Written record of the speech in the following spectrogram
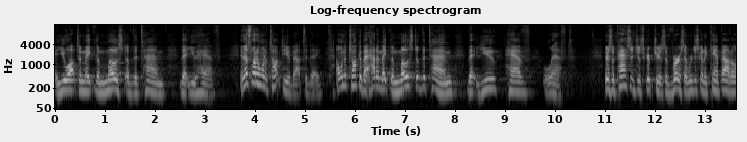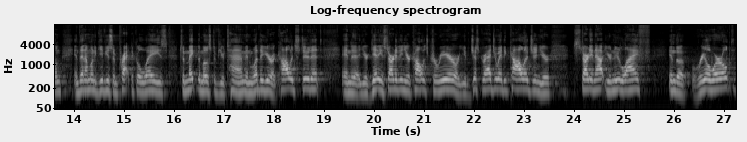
and you ought to make the most of the time that you have. And that's what I want to talk to you about today. I want to talk about how to make the most of the time that you have left. There's a passage of scripture, it's a verse that we're just going to camp out on, and then I'm going to give you some practical ways to make the most of your time. And whether you're a college student and uh, you're getting started in your college career, or you've just graduated college and you're starting out your new life in the real world,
